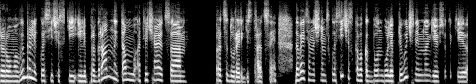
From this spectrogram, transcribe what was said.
РРО мы выбрали, классический или программный, там отличаются процедуры регистрации. Давайте начнем с классического, как бы он более привычный, многие все-таки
